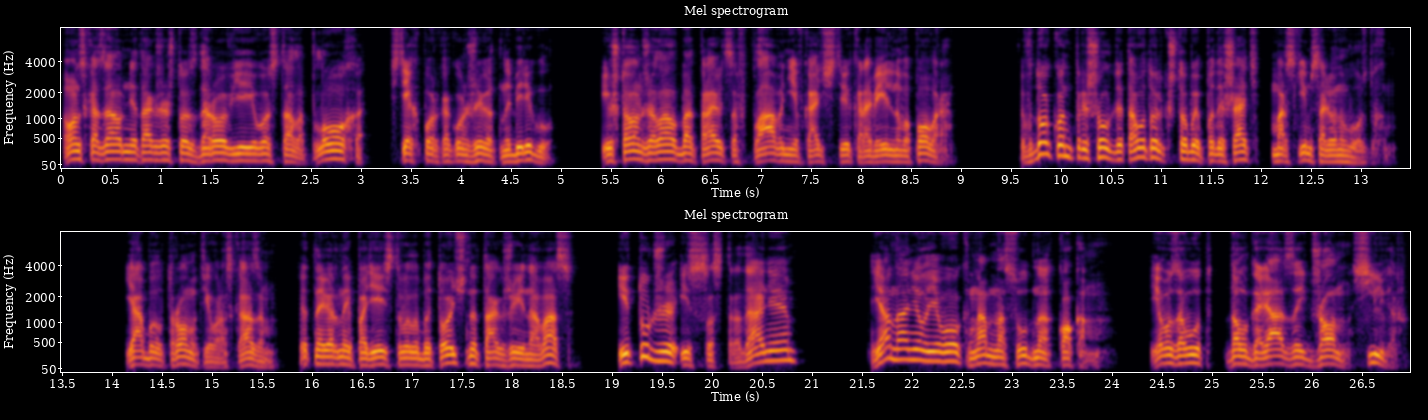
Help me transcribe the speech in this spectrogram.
Он сказал мне также, что здоровье его стало плохо с тех пор, как он живет на берегу, и что он желал бы отправиться в плавание в качестве корабельного повара. В док он пришел для того только, чтобы подышать морским соленым воздухом. Я был тронут его рассказом. Это, наверное, подействовало бы точно так же и на вас. И тут же из сострадания я нанял его к нам на судно коком. Его зовут Долговязый Джон Сильвер,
